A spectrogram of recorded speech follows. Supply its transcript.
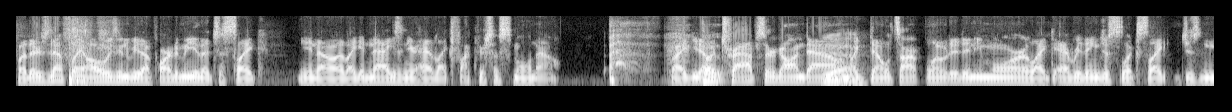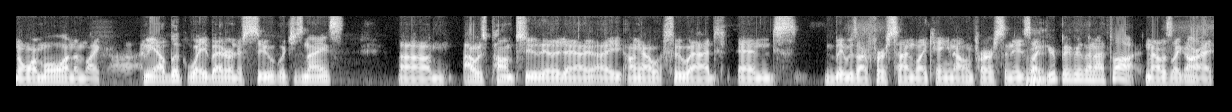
But there's definitely always going to be that part of me that just like, you know, like it nags in your head, like, fuck, you're so small now. Like, you know, traps are gone down, Yeah. like delts aren't bloated anymore. Like everything just looks like just normal. And I'm like, uh, I mean, I look way better in a suit, which is nice. Um, I was pumped too the other day. I, I hung out with Fouad and it was our first time like hanging out in person. He was Right. like, You're bigger than I thought. And I was like, All right,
